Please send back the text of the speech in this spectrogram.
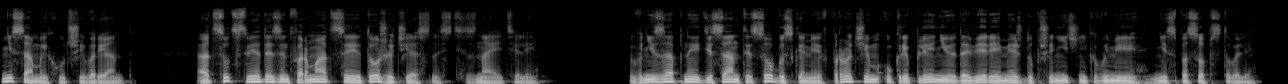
Не самый худший вариант. Отсутствие дезинформации тоже честность, знаете ли. Внезапные десанты с обысками, впрочем, укреплению доверия между Пшеничниковыми не способствовали.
